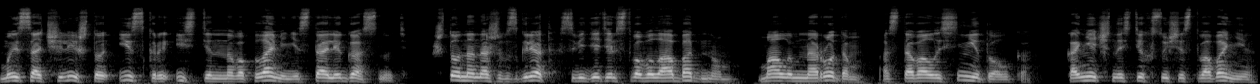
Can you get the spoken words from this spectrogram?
Мы сочли, что искры истинного пламени стали гаснуть, что, на наш взгляд, свидетельствовало об одном. Малым народам оставалось недолго. Конечность их существования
